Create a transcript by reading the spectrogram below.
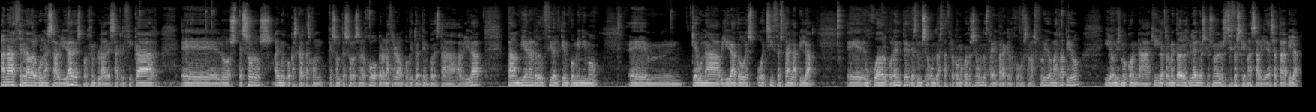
Han acelerado algunas habilidades, por ejemplo, la de sacrificar eh, los tesoros, hay muy pocas cartas con, que son tesoros en el juego, pero han acelerado un poquito el tiempo de esta habilidad. También han reducido el tiempo mínimo em, que una habilidad o, hechizo está en la pila eh, de un jugador oponente, desde un segundo hasta 0,4 segundos, también para que el juego sea más fluido, más rápido. Y lo mismo con aquí la tormenta de los mil años, que es uno de los hechizos que más habilidades salta a la pila.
